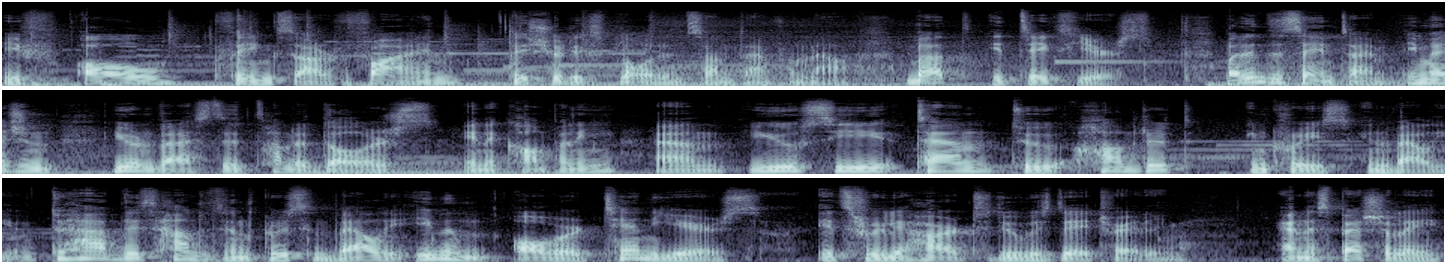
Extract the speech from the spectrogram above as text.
if all things are fine, this should explode in some time from now. But it takes years. But in the same time, imagine you invested $100 in a company and you see 10 to 100 increase in value. To have this 100 increase in value even over 10 years, it's really hard to do with day trading. And especially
